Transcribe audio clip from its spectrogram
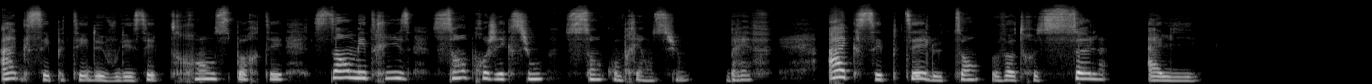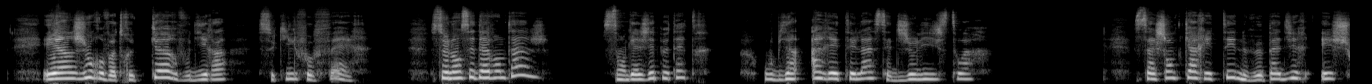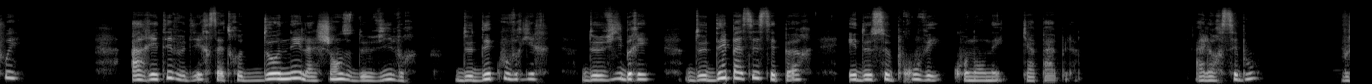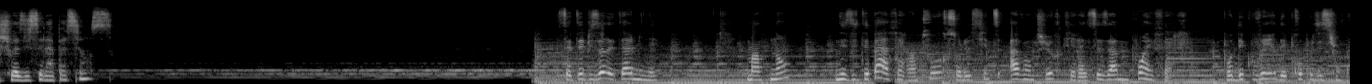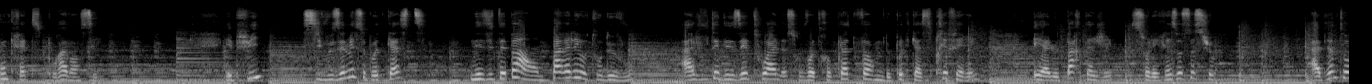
Acceptez de vous laisser transporter sans maîtrise, sans projection, sans compréhension. Bref, acceptez le temps votre seul allié. Et un jour votre cœur vous dira ce qu'il faut faire. Se lancer davantage? S'engager peut-être? Ou bien arrêter là cette jolie histoire? Sachant qu'arrêter ne veut pas dire échouer. Arrêter veut dire s'être donné la chance de vivre, de découvrir, de vibrer, de dépasser ses peurs et de se prouver qu'on en est capable. Alors c'est bon? Vous choisissez la patience? Cet épisode est terminé. Maintenant, n'hésitez pas à faire un tour sur le site aventure-sésame.fr pour découvrir des propositions concrètes pour avancer. Et puis, si vous aimez ce podcast, n'hésitez pas à en parler autour de vous, à ajouter des étoiles sur votre plateforme de podcast préférée et à le partager sur les réseaux sociaux. À bientôt!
